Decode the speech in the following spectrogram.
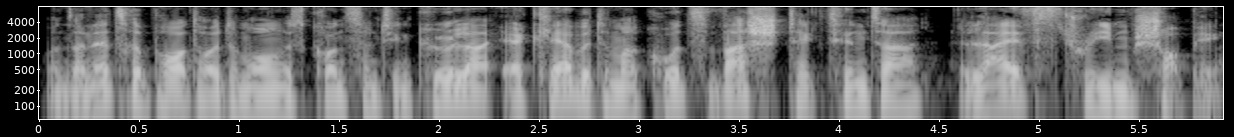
Unser Netzreport heute Morgen ist Konstantin Köhler. Erklär bitte mal kurz, was steckt hinter Livestream Shopping?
